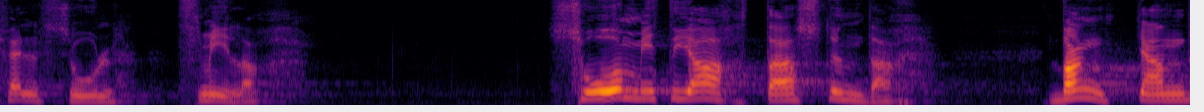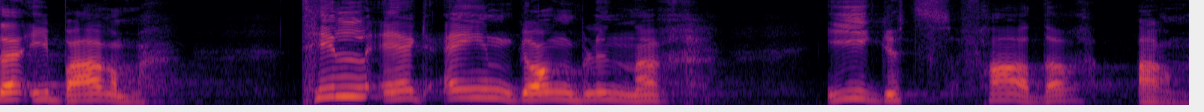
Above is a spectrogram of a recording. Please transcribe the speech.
kveldssol smiler'. Så mitt hjerte stunder, bankende i barm, til jeg en gang blunder i Guds Fader arm.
